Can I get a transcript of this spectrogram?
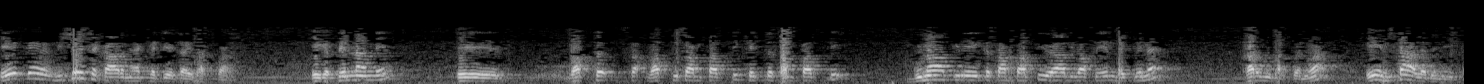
ඒක විශේෂ කාරණයක් හැටියටයි දක්වන්නේ. ඒක පෙන්වන්නේ ඒ වත්තු සම්පatti, චිත්ත සම්පatti, ගුණාතිරේක සම්පatti ආදී වශයෙන් දෙකෙන කරුණු දක්වනවා. ඒ නිසා ලැබෙන එක.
